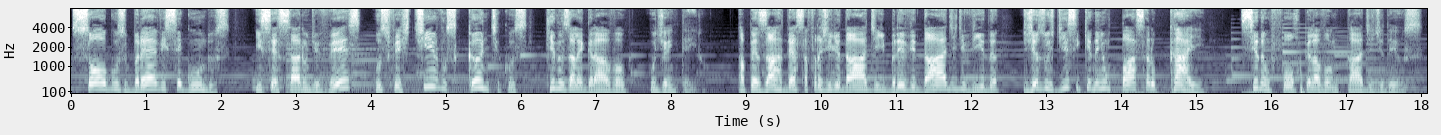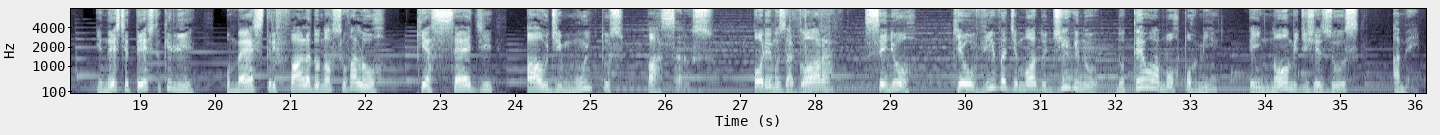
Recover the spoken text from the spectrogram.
só alguns breves segundos, e cessaram de vez os festivos cânticos que nos alegravam o dia inteiro. Apesar dessa fragilidade e brevidade de vida, Jesus disse que nenhum pássaro cai se não for pela vontade de Deus. E neste texto que li, o Mestre fala do nosso valor, que excede ao de muitos pássaros. Oremos agora, Senhor, que eu viva de modo digno do teu amor por mim, em nome de Jesus. Amém.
